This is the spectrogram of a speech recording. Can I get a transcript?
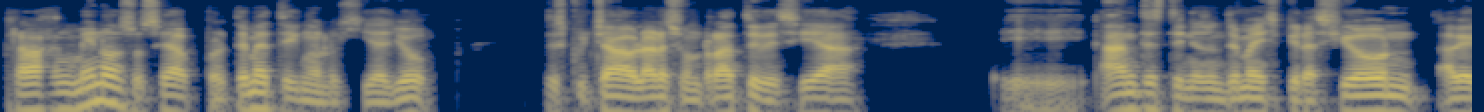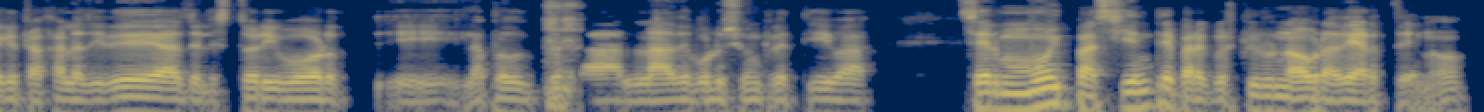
trabajan menos, o sea, por el tema de tecnología. Yo te escuchaba hablar hace un rato y decía, eh, antes tenías un tema de inspiración, había que trabajar las ideas, del storyboard, eh, la productora, la devolución creativa, ser muy paciente para construir una obra de arte, ¿no?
